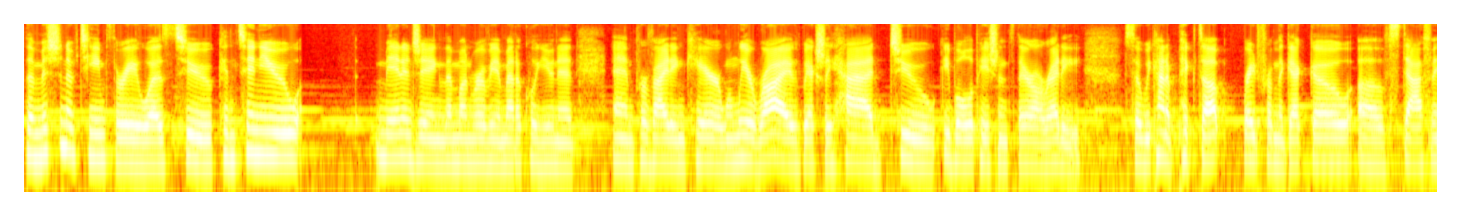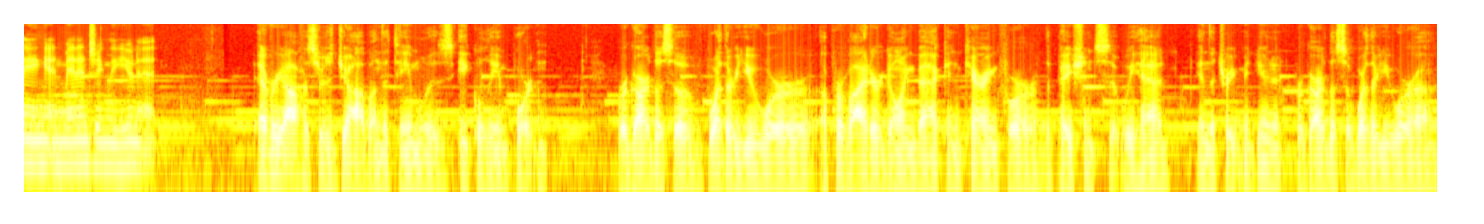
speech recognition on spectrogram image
The mission of Team 3 was to continue managing the Monrovia Medical Unit and providing care. When we arrived, we actually had two Ebola patients there already. So we kind of picked up right from the get-go of staffing and managing the unit. Every officer's job on the team was equally important, regardless of whether you were a provider going back and caring for the patients that we had in the treatment unit, regardless of whether you were a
